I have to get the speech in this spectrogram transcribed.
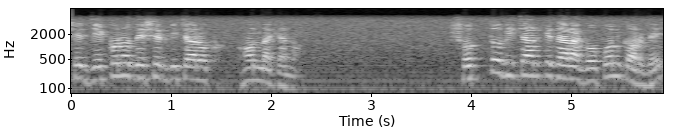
সে যে কোনো দেশের বিচারক হন না কেন। সত্য বিচারকে যারা গোপন করবে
